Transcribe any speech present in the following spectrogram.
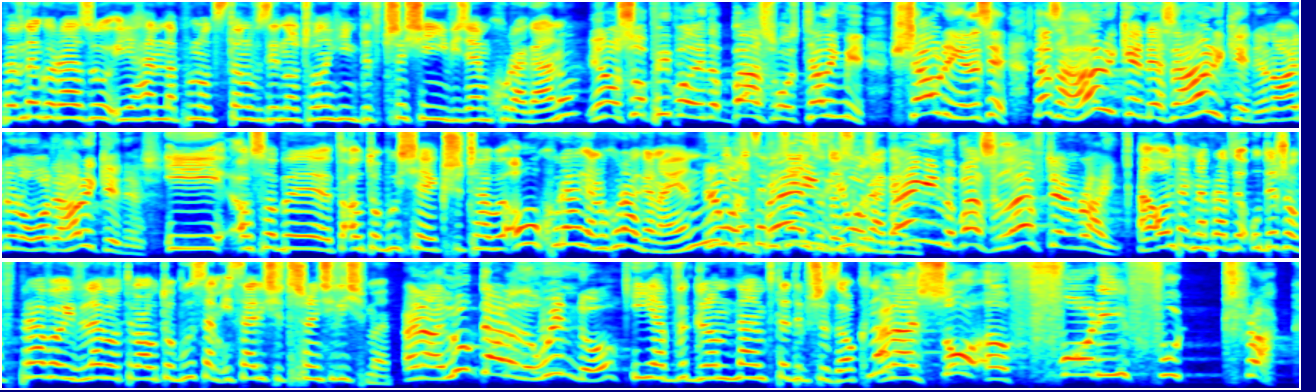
pewnego razu jechałem na północ Stanów Zjednoczonych i nigdy wcześniej nie widziałem huraganu. You know, so people in the bus was telling me, shouting, and they say, "There's a hurricane! There's a hurricane!" You know, I don't know what a hurricane is. I osoby w autobusie krzyczały, o huragan, huragan, a ja nie do końca wiedziałem, co to jest huragan. the bus left and right. A on tak naprawdę uderzał w prawo i w lewo tym autobusem i sali się trzęsiliśmy. And I looked out of the window I ja wyglądałem wtedy przez okno and I saw a 40 foot truck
